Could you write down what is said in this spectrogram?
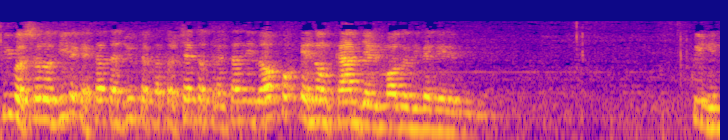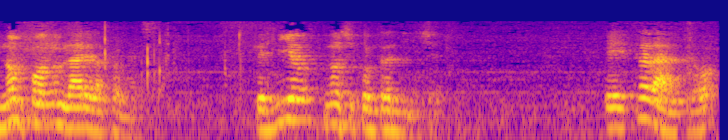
Qui vuol solo dire che è stata aggiunta 430 anni dopo e non cambia il modo di vedere Dio. Quindi non può annullare la promessa, che Dio non si contraddice. E tra l'altro,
